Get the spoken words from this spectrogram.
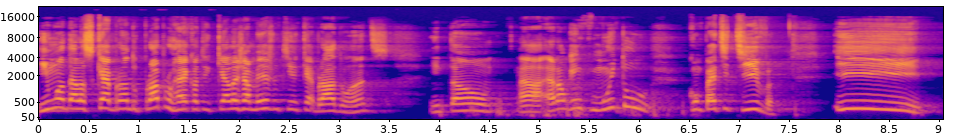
E uma delas quebrando o próprio recorde que ela já mesmo tinha quebrado antes. Então, ah, era alguém muito competitiva. E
